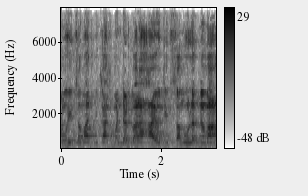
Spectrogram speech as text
રોહિત સમાજ વિકાસ મંડળ દ્વારા આયોજિત સમૂહ લગ્નમાં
